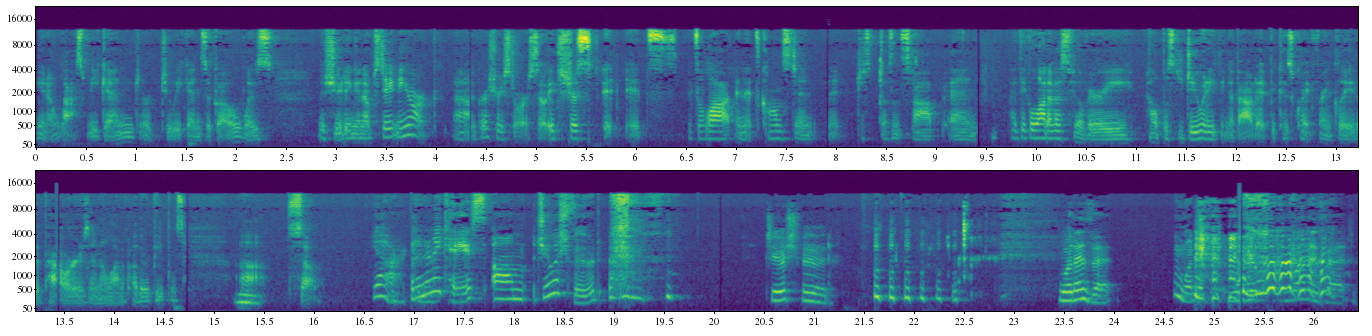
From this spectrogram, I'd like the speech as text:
you know, last weekend or two weekends ago was the shooting in upstate New York, uh, the grocery store. So it's just it, it's it's a lot and it's constant. It just doesn't stop, and I think a lot of us feel very helpless to do anything about it because, quite frankly, the power is in a lot of other people's. Uh, so, yeah. But in any case, um, Jewish food. Jewish food. what is it? what is it? What is, what is it?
